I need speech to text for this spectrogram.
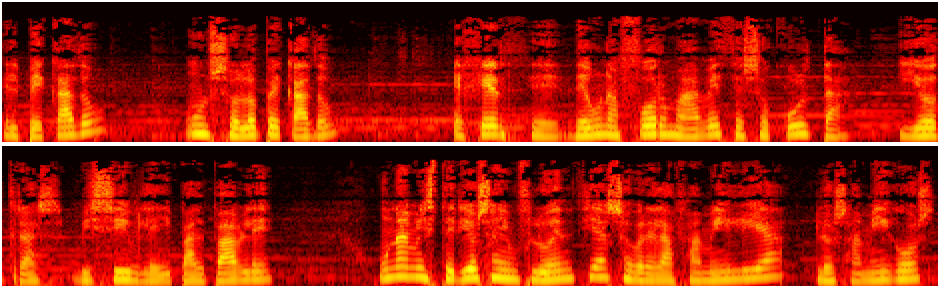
El pecado, un solo pecado, ejerce de una forma a veces oculta y otras visible y palpable una misteriosa influencia sobre la familia, los amigos,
